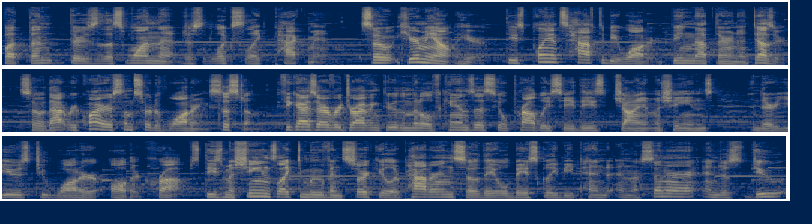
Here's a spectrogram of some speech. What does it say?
but then there's this one that just looks like Pac-Man. So hear me out here. These plants have to be watered, being that they're in a desert, so that requires some sort of watering system. If you guys are ever driving through the middle of Kansas, you'll probably see these giant machines and they're used to water all their crops. These machines like to move in circular patterns, so they will basically be pinned in the center and just do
